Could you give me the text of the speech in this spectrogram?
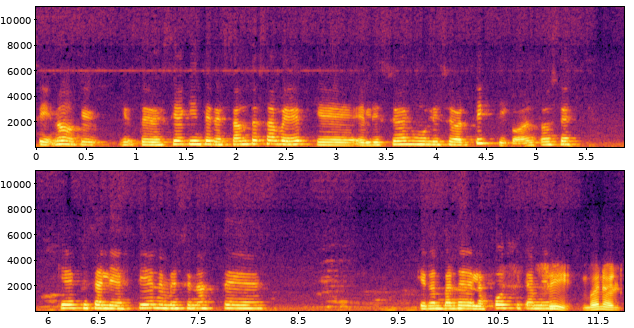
Sí, no, que, te decía que interesante saber que el liceo es un liceo artístico, entonces, ¿qué especialidades tiene? Mencionaste que eran parte de la FOSI también. Sí, bueno, el...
